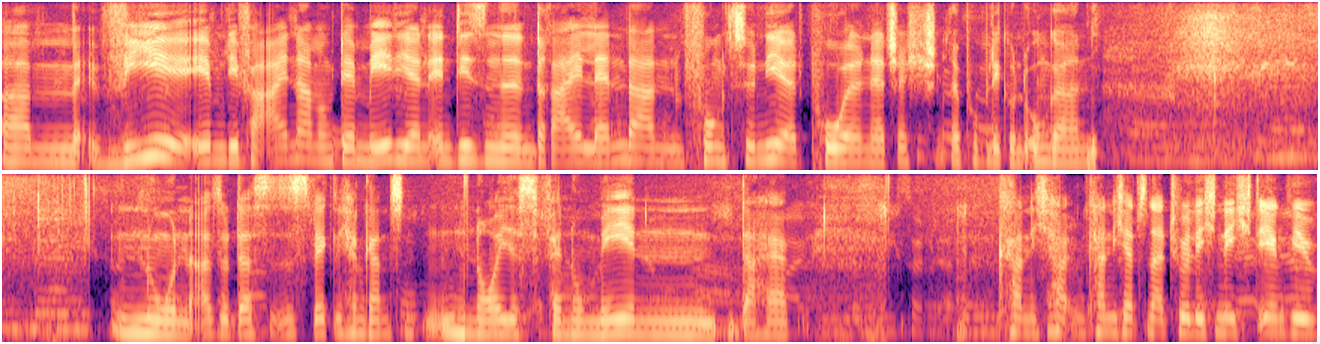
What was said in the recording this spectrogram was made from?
ähm, wie eben die Vereinnahmung der Medien in diesen drei Ländern funktioniert, Polen, der Tschechischen Republik und Ungarn. Nun, also das ist wirklich ein ganz neues Phänomen. Daher kann ich, kann ich jetzt natürlich nicht irgendwie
